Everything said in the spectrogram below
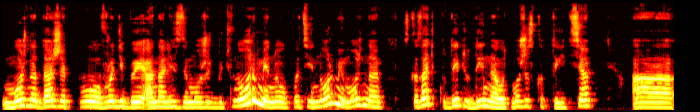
Можна даже по, вроді би, аналізи можуть бути в нормі, але по цій нормі можна сказати, куди людина от може скотитися. А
